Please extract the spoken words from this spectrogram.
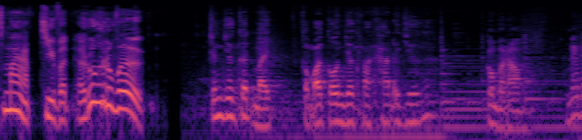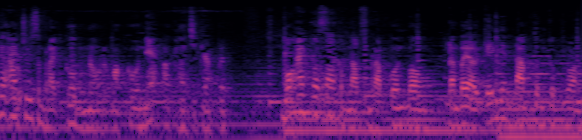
Smart ជីវិតរស់រវើកអញ្ចឹងយើងគិតមិនកុំឲ្យកូនយើងខ្វះខាតដូចយើងណាកុំបារម្ភអ្នកដែលអាចជួយសម្រេចគោលបំណងរបស់កូនអ្នកឲ្យក្លាយជាការពិត បងអាចកសាងកំណត់សម្រាប់កូនបងដើម្បីឲ្យគេមានដើមទុនគ្រប់គ្រាន់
